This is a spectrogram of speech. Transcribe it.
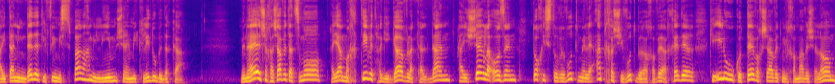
הייתה נמדדת לפי מספר המילים שהם הקלידו בדקה. מנהל שחשב את עצמו היה מכתיב את הגיגיו לקלדן הישר לאוזן תוך הסתובבות מלאת חשיבות ברחבי החדר כאילו הוא כותב עכשיו את מלחמה ושלום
